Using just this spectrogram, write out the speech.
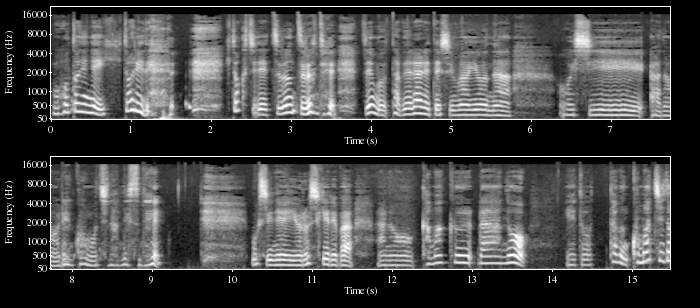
もう本当にね一人で 一口でつるんつるんで全部食べられてしまうような美味しいあのレンコン餅なんですね。もしねよろしければあの鎌倉のえーと、多分小町通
